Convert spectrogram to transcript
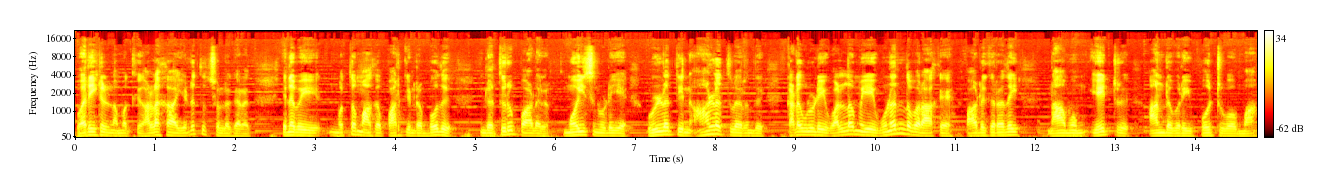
வரிகள் நமக்கு அழகாக எடுத்துச் சொல்லுகிறது. எனவே மொத்தமாக பார்க்கின்ற போது இந்த திருப்பாடல் மொயிசனுடைய உள்ளத்தின் ஆழத்திலிருந்து கடவுளுடைய வல்லமையை உணர்ந்தவராக பாடுகிறதை நாமும் ஏற்று ஆண்டவரை போற்றுவோமா?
